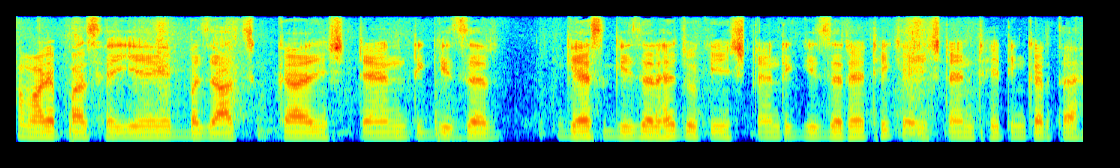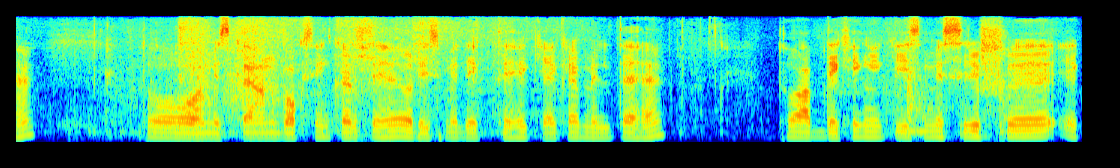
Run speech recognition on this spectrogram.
हमारे पास है ये बजाज का इंस्टेंट गीज़र, गैस गीज़र है जो कि इंस्टेंट गीज़र है, ठीक है? इंस्टेंट हीटिंग करता है। तो हम इसका अनबॉक्सिंग करते हैं और इसमें देखते हैं क्या क्या मिलता है। तो आप देखेंगे कि इसमें सिर्फ़ एक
